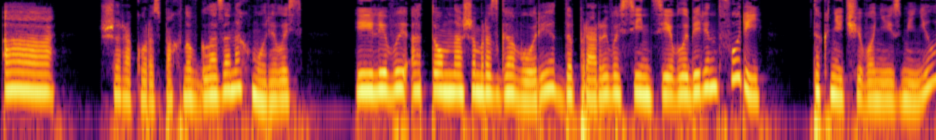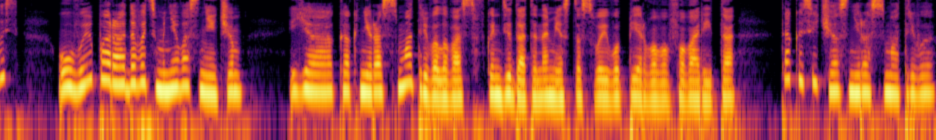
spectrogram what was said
«А...» — широко распахнув глаза, нахмурилась. «Или вы о том нашем разговоре до прорыва Синтии в лабиринт фурий? Так ничего не изменилось? Увы, порадовать мне вас нечем. Я как не рассматривала вас в кандидаты на место своего первого фаворита, так и сейчас не рассматриваю.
